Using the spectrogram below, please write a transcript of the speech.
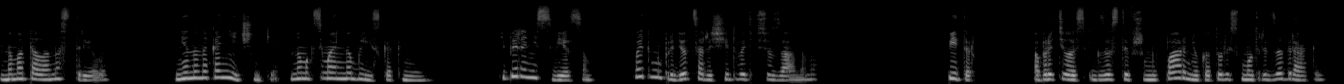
намотала на стрелы. Не на наконечнике, но максимально близко к ним. Теперь они с весом, поэтому придется рассчитывать все заново. «Питер», — обратилась к застывшему парню, который смотрит за дракой,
